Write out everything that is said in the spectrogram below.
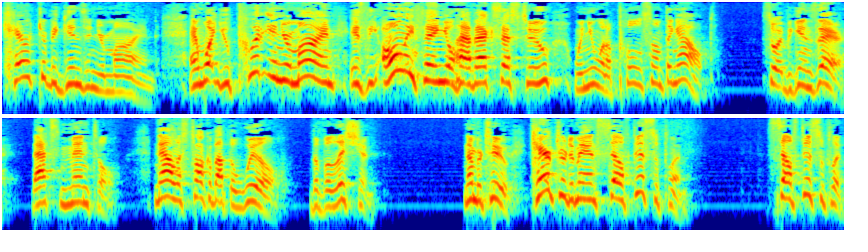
character begins in your mind. And what you put in your mind is the only thing you'll have access to when you want to pull something out. So it begins there. That's mental. Now let's talk about the will, the volition. Number two, character demands self-discipline. Self-discipline.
